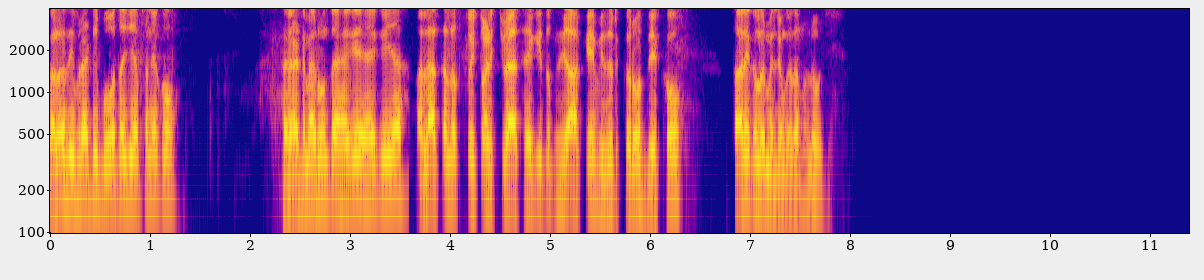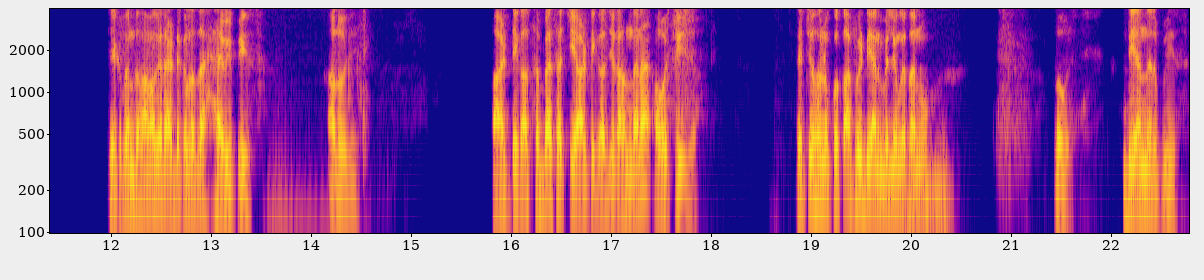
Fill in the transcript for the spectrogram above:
ਕਲਰ ਦੀ ਵੈਰਾਈਟੀ ਬਹੁਤ ਹੈ ਜੀ ਆਪਣੇ ਕੋ ਰੈੱਡ ਮੈਰੂਨ ਤਾਂ ਹੈਗੇ ਹੈਗੇ ਆ ਅਲੱਗ ਕਲਰ ਕੋਈ ਤੁਹਾਡੀ ਚੁਆਇਸ ਹੈਗੀ ਤਾਂ ਤੁਸੀਂ ਆ ਕੇ ਵਿਜ਼ਿਟ ਕਰੋ ਦੇਖੋ ਸਾਰੇ ਕਲਰ ਮਿਲ ਜਾਣਗੇ ਤੁਹਾਨੂੰ ਲਓ ਜੀ ਇੱਕ ਤੁਹਾਨੂੰ ਦਿਖਾਵਾਂਗੇ ਰੈੱਡ ਕਲਰ ਦਾ ਹੈਵੀ ਪੀਸ ਆ ਲਓ ਜੀ ਆਰਟੀਕਲ ਸਭਿਆ ਸੱਚੀ ਆਰਟੀਕਲ ਜਿਹੜਾ ਹੁੰਦਾ ਨਾ ਉਹ ਚੀਜ਼ ਇਹ ਚ ਤੁਹਾਨੂੰ ਕੋਈ ਕਾਫੀ ਡਿਜ਼ਾਈਨ ਮਿਲ ਜਾਣਗੇ ਤੁਹਾਨੂੰ ਲਓ ਜੀ ਡੀ ਅੰਦਰ ਪੀਸ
